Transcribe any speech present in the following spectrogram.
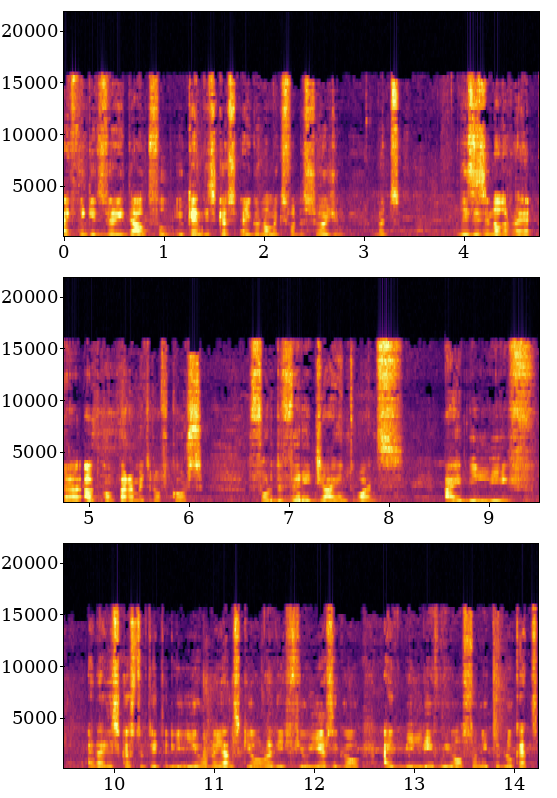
I think it's very doubtful. You can discuss ergonomics for the surgeon, but this is another uh, outcome parameter, of course. For the very giant ones, I believe, and I discussed it with Igor Belyansky already a few years ago, I believe we also need to look at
